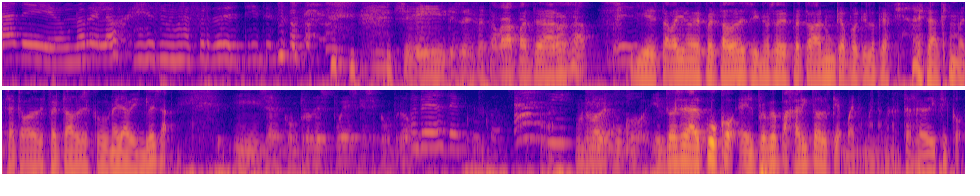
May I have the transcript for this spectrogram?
Era de unos relojes, no me acuerdo del título. sí, que se despertaba la pantera rosa y estaba lleno de despertadores y no se despertaba nunca porque lo que hacía era que machacaba los despertadores con una llave inglesa. Y se le compró después, ¿qué se compró? Un reloj de cuco. Ah, sí. Un reloj sí, de sí, cuco. sí. Y entonces era el cuco, el propio pajarito, el que. Bueno, bueno, bueno, terrorífico.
